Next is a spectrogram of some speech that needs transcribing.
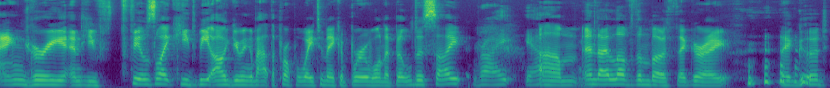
angry, and he feels like he'd be arguing about the proper way to make a brew on a builder's site. right, yeah. Um, and I love them both. They're great. They're good.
